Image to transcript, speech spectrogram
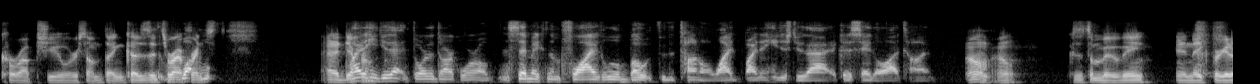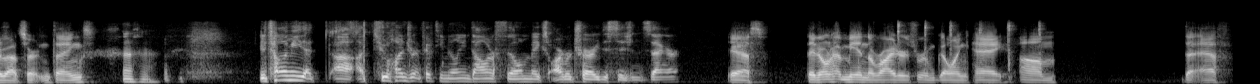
corrupts you or something because it's Wha- referenced at a Why different. didn't he do that in Thor: The Dark World instead of making them fly the little boat through the tunnel? Why why didn't he just do that? It could have saved a lot of time. I don't know because it's a movie and they forget about certain things. You're telling me that uh, a 250 million dollar film makes arbitrary decisions, Zenger? Yes, they don't have me in the writers' room going, "Hey, um, the f."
